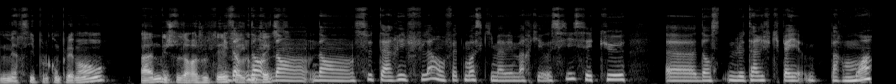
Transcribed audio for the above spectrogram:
merci pour le complément. Anne, des choses à rajouter dans ce tarif-là, en fait, moi, ce qui m'avait marqué aussi, c'est que euh, dans le tarif qui paye par mois,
